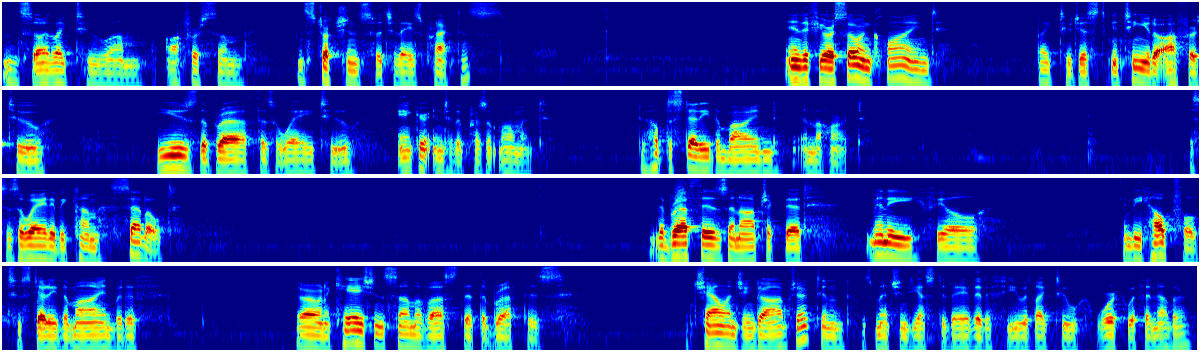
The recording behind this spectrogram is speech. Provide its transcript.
And so I'd like to um, offer some instructions for today's practice. And if you are so inclined, I'd like to just continue to offer to use the breath as a way to anchor into the present moment, to help to steady the mind and the heart. This is a way to become settled The breath is an object that many feel can be helpful to steady the mind, but if there are on occasion some of us that the breath is a challenging object, and it was mentioned yesterday that if you would like to work with another,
